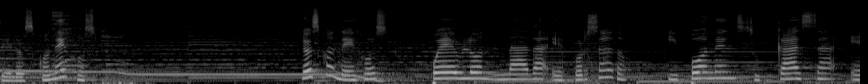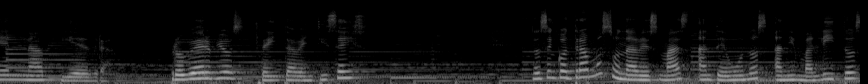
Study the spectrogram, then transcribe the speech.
de los conejos. Los conejos, pueblo nada esforzado, y ponen su casa en la piedra. Proverbios 30:26. Nos encontramos una vez más ante unos animalitos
